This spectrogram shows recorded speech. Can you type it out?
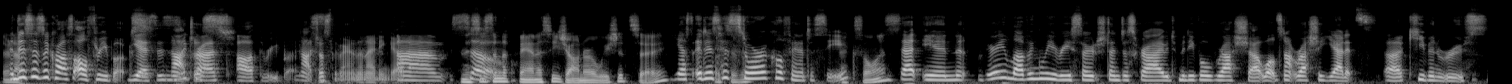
They're and not- this is across all three books. yes this not is across just, all three books not just The Bear and the Nightingale. um so this is in the fantasy genre, we should say. yes, it is Let's see. historical fantasy. Excellent. set in very lovingly researched and described medieval Russia. Well, it's not Russia yet; it's uh, Kievan Rus,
